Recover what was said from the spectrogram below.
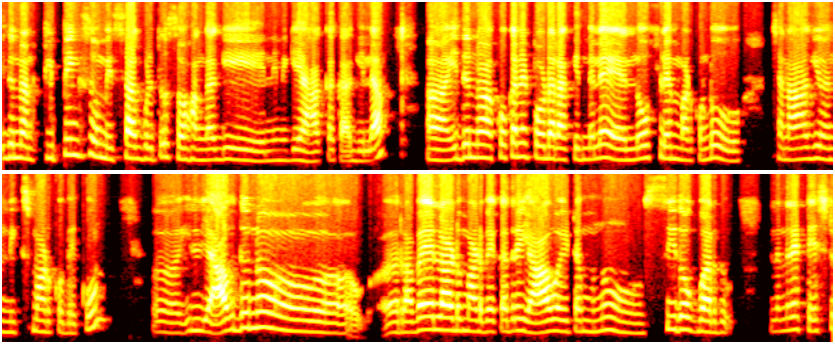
ಇದು ನಾನು ಕ್ಲಿಪ್ಪಿಂಗ್ಸ್ ಮಿಸ್ ಆಗ್ಬಿಡ್ತು. ಸೊ ಹಂಗಾಗಿ ನಿಮಗೆ ಹಾಕಕ್ಕಾಗಿಲ್ಲ. ಇದನ್ನ ಕೊಕೊನಟ್ ಪೌಡರ್ ಹಾಕಿದ್ಮೇಲೆ ಲೋ ಫ್ಲೇಮ್ ಮಾಡ್ಕೊಂಡು ಚೆನ್ನಾಗಿ ಒಂದು ಮಿಕ್ಸ್ ಮಾಡ್ಕೋಬೇಕು. ಇಲ್ಲಿ ಯಾವ್ದನ್ನು ರವೆ ಲಾಡು ಮಾಡ್ಬೇಕಾದ್ರೆ ಯಾವ ಐಟಮ್ನು ಸೀದೋಗ್ಬಾರ್ದು. ಇಲ್ಲಾಂದ್ರೆ ಟೇಸ್ಟ್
